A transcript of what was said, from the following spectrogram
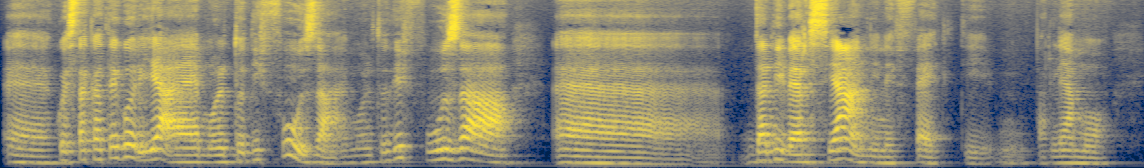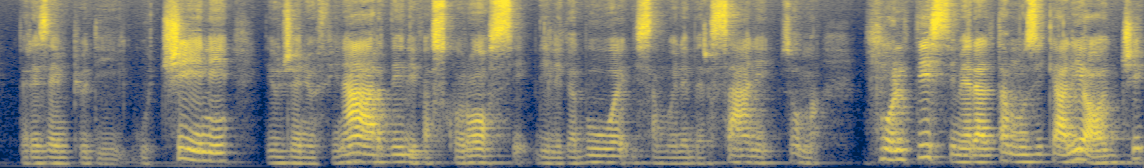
Eh, questa categoria è molto diffusa, è molto diffusa eh, da diversi anni in effetti, parliamo per esempio di Guccini, di Eugenio Finardi, di Vasco Rossi, di Ligabue, di Samuele Bersani, insomma moltissime realtà musicali oggi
